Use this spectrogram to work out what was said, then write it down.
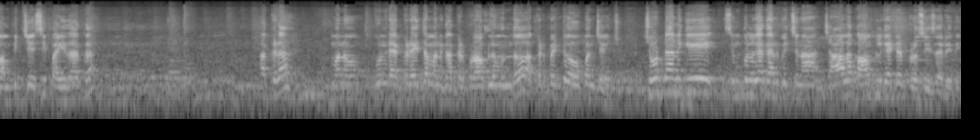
పంపించేసి పైదాకా అక్కడ మనం గుండె ఎక్కడైతే మనకు అక్కడ ప్రాబ్లం ఉందో అక్కడ పెట్టి ఓపెన్ చేయొచ్చు. చూడడానికి సింపుల్గా కనిపించిన చాలా కాంప్లికేటెడ్ ప్రొసీజర్ ఇది.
